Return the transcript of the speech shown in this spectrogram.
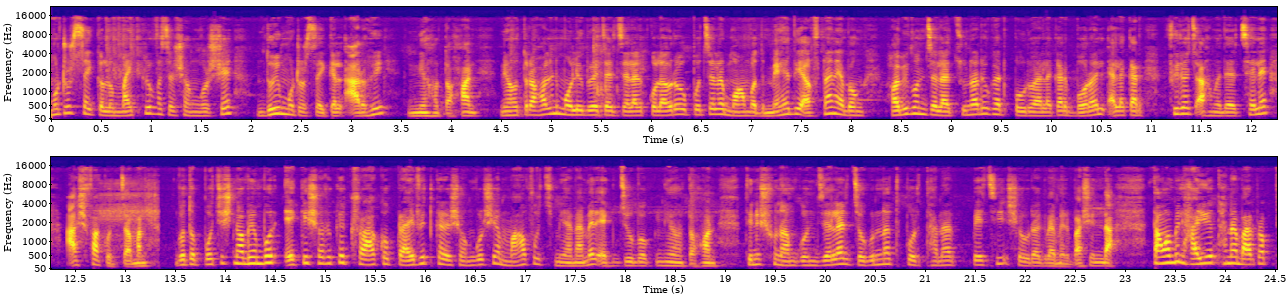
মোটরসাইকেল ও মাইক্রোবাসের সংঘর্ষে দুই মোটরসাইকেল আরোহী নিহত হন। নিহতরা হলেন মৌলভীবাজার জেলার কোলাউড়া উপজেলার মোহাম্মদ মেহেদি আফনান এবং হবিগঞ্জ জেলার চুনারুঘাট পৌর এলাকার বড়াইল এলাকার ফিরোজ আহমেদের ছেলে আশফাকুজ্জামান। গত পঁচিশ নভেম্বর একই সড়কে ট্রাক ও প্রাইভেট কারের সংঘর্ষে মাহফুজ মিয়া নামের এক যুবক নিহত হন। তিনি সুনামগঞ্জ জেলার জগন্নাথপুর থানার পেচি শেউরা গ্রামের বাসিন্দা। তামাবিল হাইওয়ে থানা ভারপ্রাপ্ত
